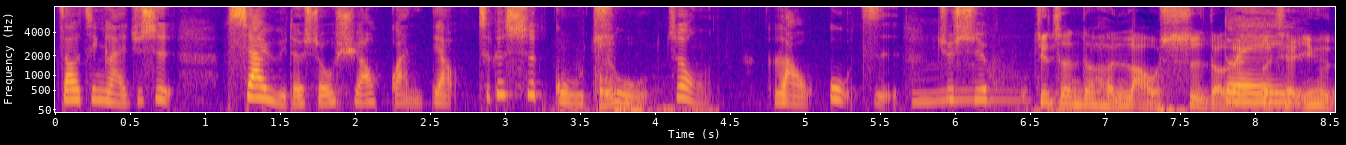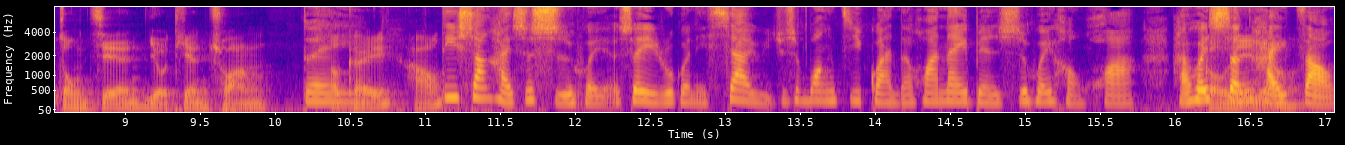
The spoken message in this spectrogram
照进来就是下雨的时候需要关掉。这个是古厝、这种老屋子，就是就真的很老式的对嘞，而且因为中间有天窗。对 OK，好，地上还是石灰的，所以如果你下雨就是忘记关的话，那一边是会很滑，还会生海藻，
